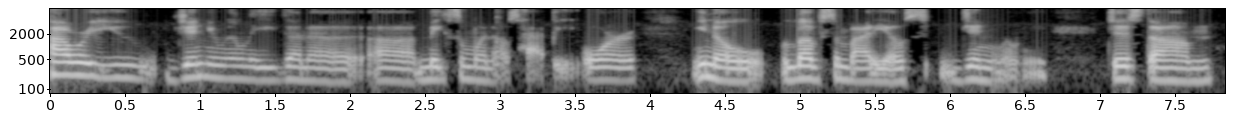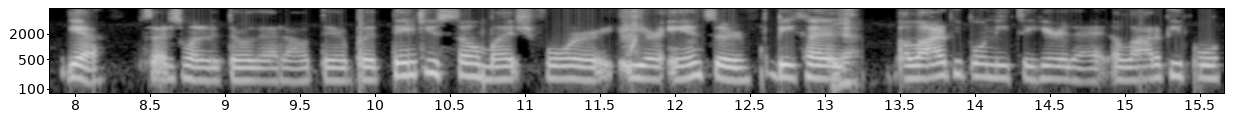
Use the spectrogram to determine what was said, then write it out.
how are you genuinely gonna uh, make someone else happy or you know love somebody else genuinely? Just um yeah so i just wanted to throw that out there but thank you so much for your answer because yeah. a lot of people need to hear that. A lot of people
